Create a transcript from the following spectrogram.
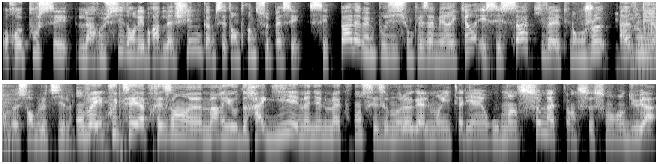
repousser la Russie dans les bras de la Chine comme c'est en train de se passer. C'est pas la même position que les Américains et c'est ça qui va être l'enjeu à venir, me semble-t-il. On va écouter à présent euh, Mario Draghi, Emmanuel Macron, ses homologues allemands, italiens et roumains ce matin se sont rendus à,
